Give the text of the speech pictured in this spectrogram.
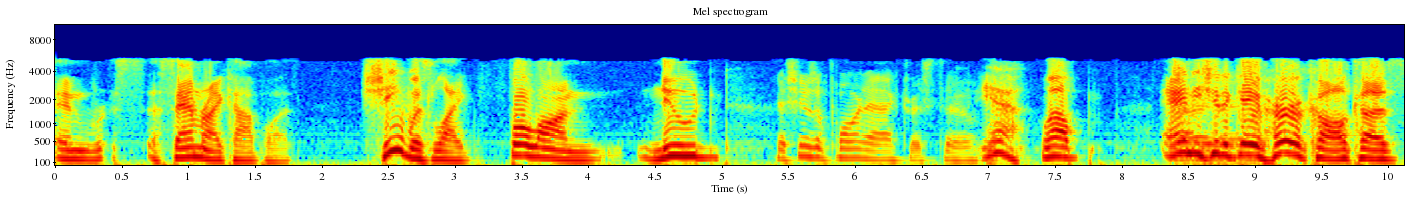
in Ru- Samurai Cop was. She was like full on nude. Yeah, she was a porn actress too. Yeah. Well, Andy Yeah, should have yeah. gave her a call because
